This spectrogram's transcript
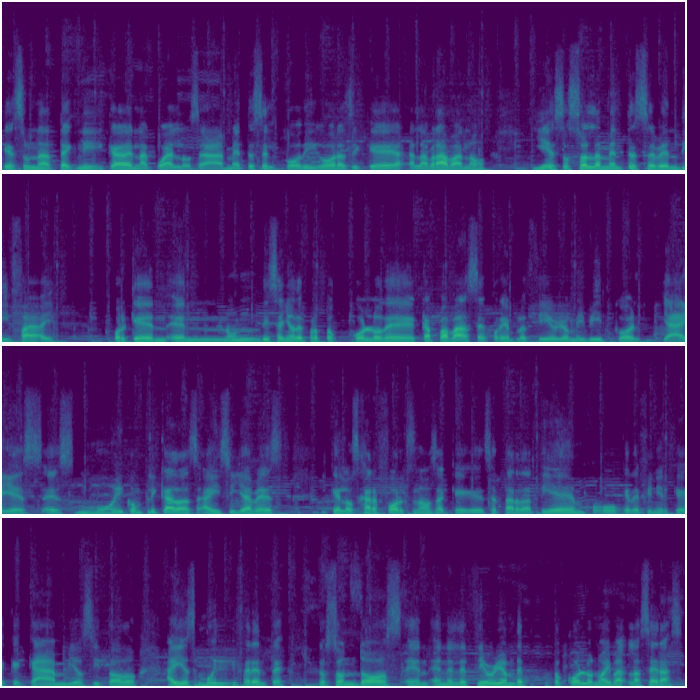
que es una técnica en la cual, o sea, metes el código ahora sí que a la brava, ¿no? Y eso solamente se ve en DeFi, porque en, un diseño de protocolo de capa base, por ejemplo Ethereum y Bitcoin, ya es, es muy complicado. Ahí sí ya ves que los hard forks, ¿no? O sea, que se tarda tiempo, que definir qué, cambios y todo. Ahí es muy diferente. Entonces son dos, en, en el Ethereum de protocolo no hay balaceras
